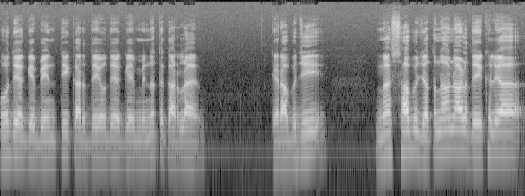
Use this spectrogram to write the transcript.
ਉਹਦੇ ਅੱਗੇ ਬੇਨਤੀ ਕਰਦੇ, ਉਹਦੇ ਅੱਗੇ ਮਿੰਨਤ ਕਰ ਲੈ ਕਿ ਰੱਬ ਜੀ, ਮੈਂ ਸਭ ਯਤਨਾਂ ਨਾਲ ਦੇਖ ਲਿਆ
